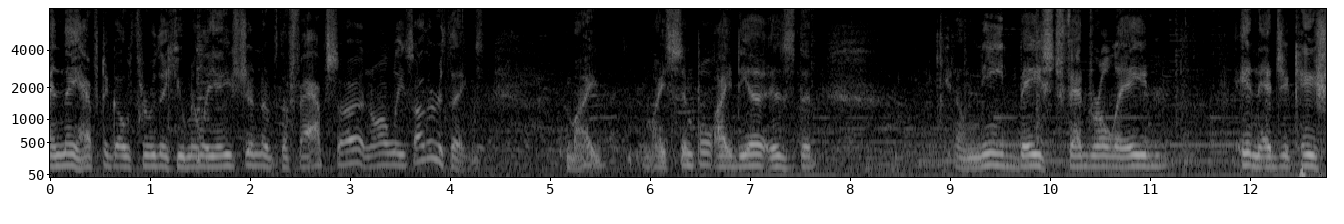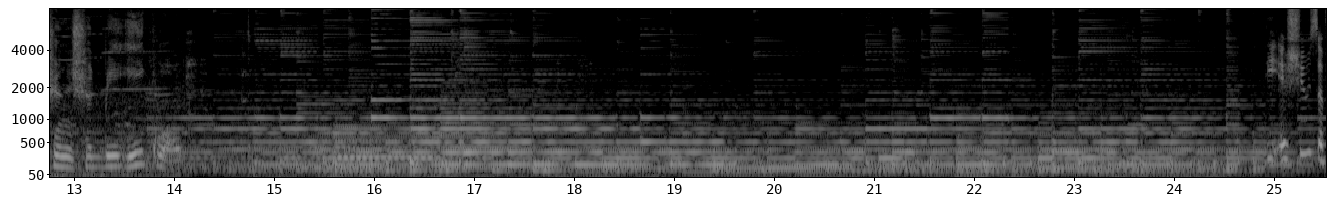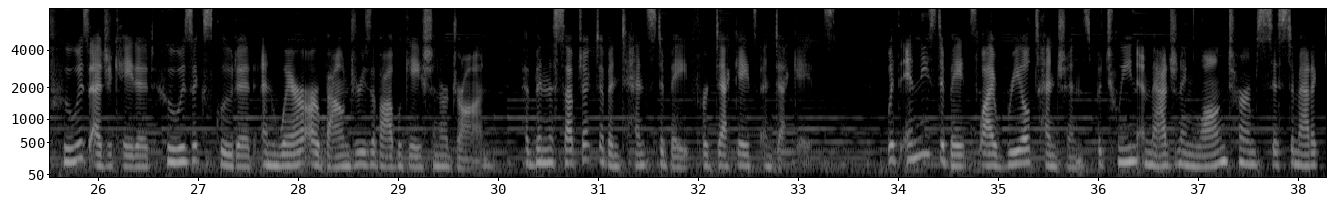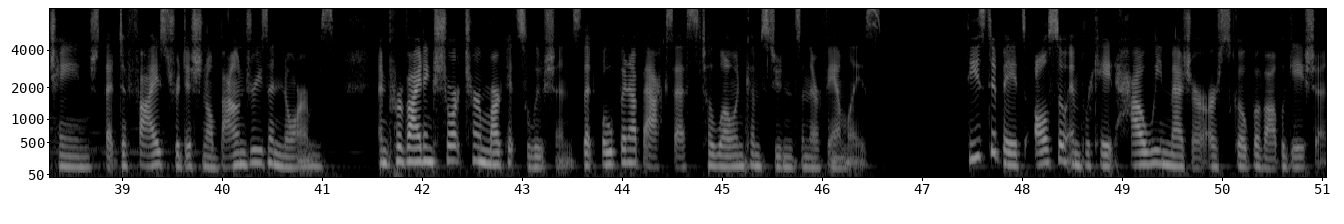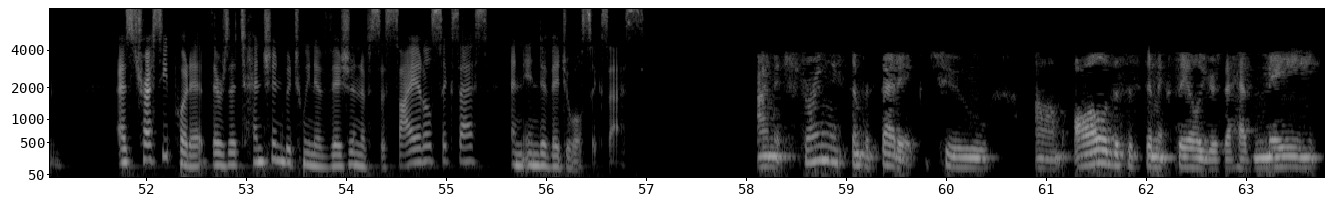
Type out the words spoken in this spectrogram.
And they have to go through the humiliation of the FAFSA and all these other things. My, my simple idea is that you know, need-based federal aid in education should be equal. The issues of who is educated, who is excluded, and where our boundaries of obligation are drawn have been the subject of intense debate for decades and decades. Within these debates lie real tensions between imagining long term systematic change that defies traditional boundaries and norms and providing short term market solutions that open up access to low income students and their families. These debates also implicate how we measure our scope of obligation. As Tressie put it, there's a tension between a vision of societal success and individual success. I'm extremely sympathetic to um, all of the systemic failures that have made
